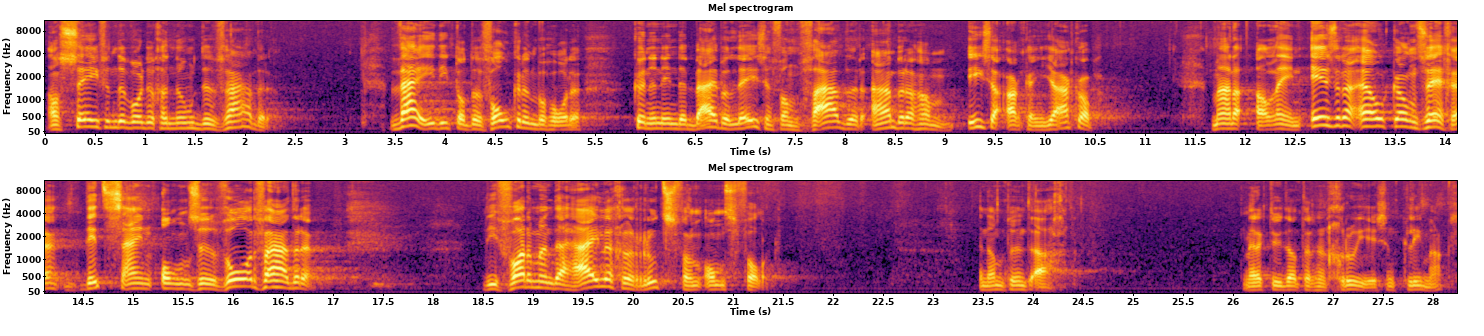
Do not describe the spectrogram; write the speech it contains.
Als zevende worden genoemd de vaderen. Wij die tot de volkeren behoren, kunnen in de Bijbel lezen van vader Abraham, Isaac en Jacob. Maar alleen Israël kan zeggen, dit zijn onze voorvaderen. Die vormen de heilige roots van ons volk. En dan punt 8. Merkt u dat er een groei is, een climax?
